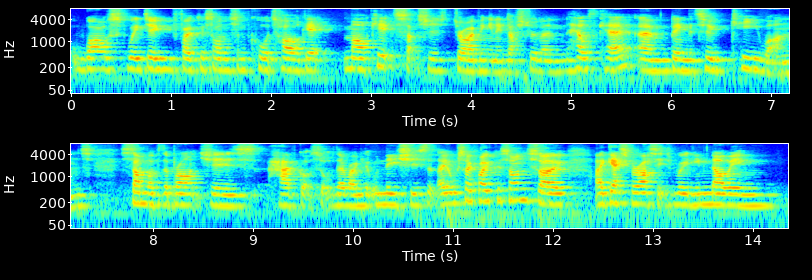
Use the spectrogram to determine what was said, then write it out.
whilst we do focus on some core target markets such as driving and industrial and healthcare um, being the two key ones, some of the branches have got sort of their own little niches that they also focus on. So I guess for us, it's really knowing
